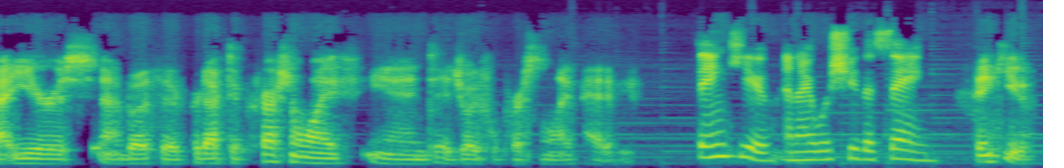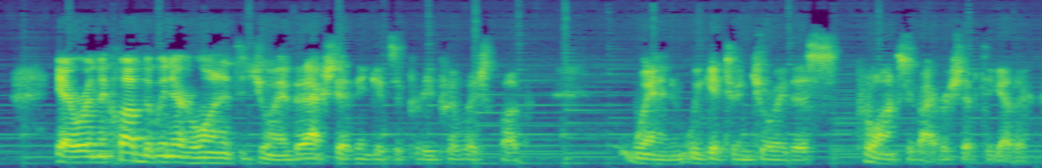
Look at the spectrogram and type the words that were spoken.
uh, years, uh, both a productive professional life and a joyful personal life ahead of you. Thank you. And I wish you the same. Thank you. Yeah, we're in the club that we never wanted to join, but actually, I think it's a pretty privileged club when we get to enjoy this prolonged survivorship together.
